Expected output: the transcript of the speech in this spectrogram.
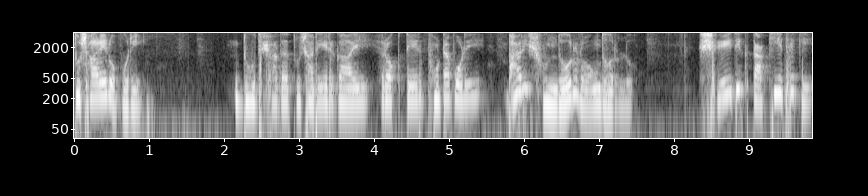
তুষারের ওপরে। দুধ সাদা তুষারের গায়ে রক্তের ফোঁটা পড়ে ভারী সুন্দর রং ধরল। সেই দিক তাকিয়ে থেকে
